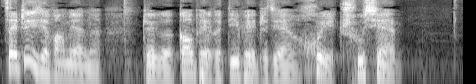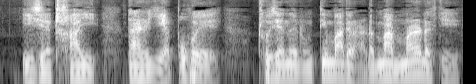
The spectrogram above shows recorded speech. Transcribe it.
在这些方面呢，这个高配和低配之间会出现一些差异，但是也不会出现那种丁巴点的，慢慢的给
